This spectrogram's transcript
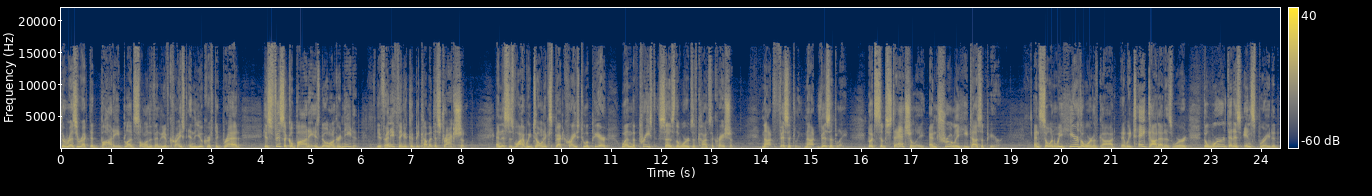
the resurrected body, blood, soul, and divinity of Christ in the Eucharistic bread, his physical body is no longer needed. If anything, it could become a distraction. And this is why we don't expect Christ to appear when the priest says the words of consecration. Not physically, not visibly, but substantially and truly, he does appear. And so when we hear the Word of God and we take God at His Word, the Word that is inspirated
